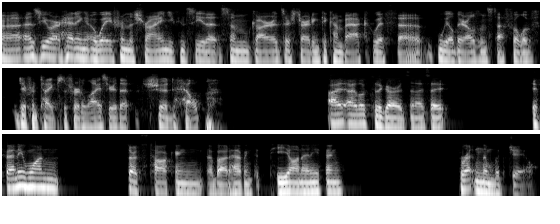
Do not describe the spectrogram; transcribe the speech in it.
Uh, as you are heading away from the shrine, you can see that some guards are starting to come back with uh, wheelbarrows and stuff full of different types of fertilizer that should help. I, I look to the guards and I say, "If anyone starts talking about having to pee on anything, threaten them with jail.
